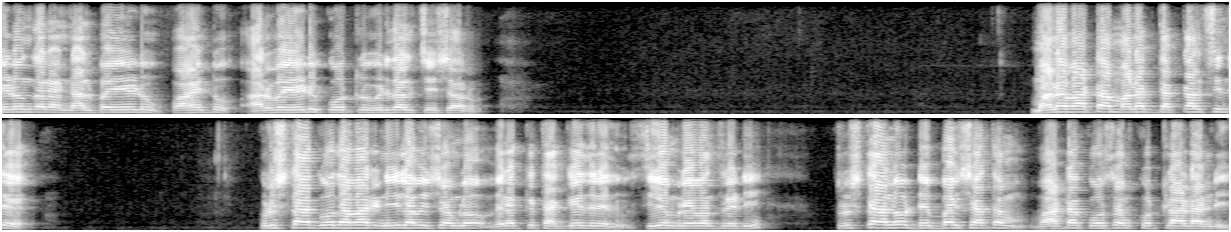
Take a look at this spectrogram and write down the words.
ఏడు వందల నలభై ఏడు పాయింట్ అరవై ఏడు కోట్లు విడుదల చేశారు. మన వాటా మనకు దక్కాల్సిందే. కృష్ణా గోదావరి నీళ్ళ విషయంలో వెనక్కి తగ్గేది లేదు. సీఎం రేవంత్ రెడ్డి కృష్ణాలో డెబ్బై శాతం వాటా కోసం కొట్లాడండి.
